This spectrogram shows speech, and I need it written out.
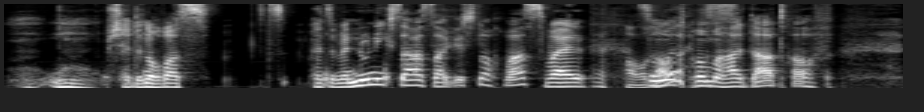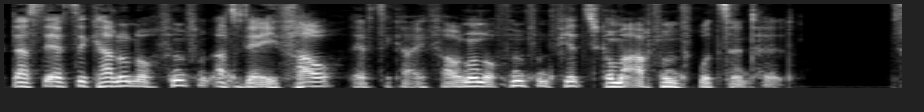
Hm, Ich hätte noch was. Also wenn du nichts sagst, sage ich noch was, weil Hau somit raus. kommen wir halt da drauf, dass der FCK nur noch fünf, also der EV, der FCK EV nur noch 45,85 Prozent hält.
